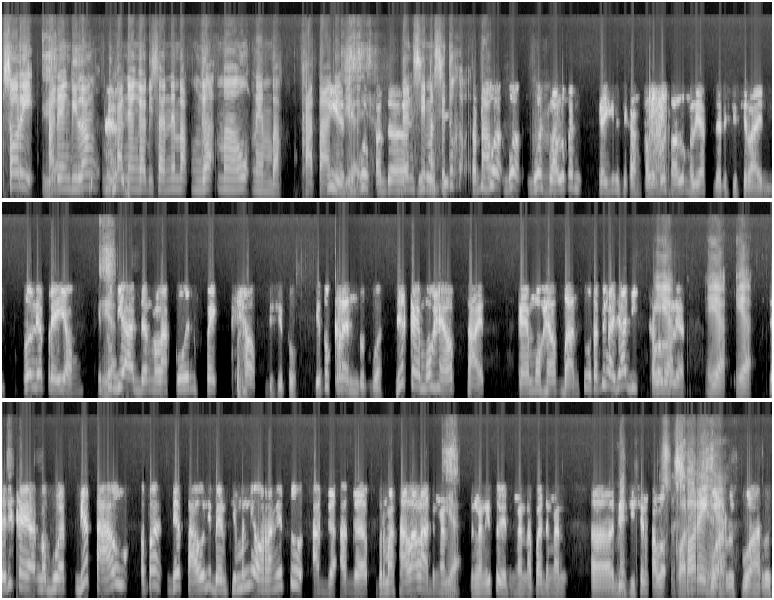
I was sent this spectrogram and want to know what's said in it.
Sorry, Iya. ada yang bilang bukannya nggak bisa nembak, nggak mau nembak. Katanya iya gitu. Iya, gue agak Ben Simmons itu tapi gue gue gue Hmm. selalu kan kayak gini sih kang kalau gue selalu ngelihat dari sisi lain nih lo lihat Trey Young itu Iya. dia ada ngelakuin fake help di situ itu keren menurut gue dia kayak mau help side kayak mau help bantu tapi nggak jadi kalau Iya. lo lihat Iya, iya. Jadi kayak ngebuat dia tahu apa dia tahu nih Ben Simmons nih orangnya tuh agak-agak bermasalah lah dengan Iya. dengan itu ya dengan apa dengan uh, decision kalau Scoring gua ya. harus gua harus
